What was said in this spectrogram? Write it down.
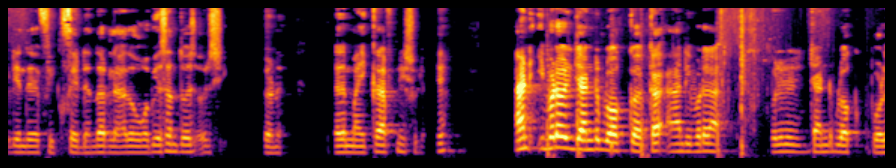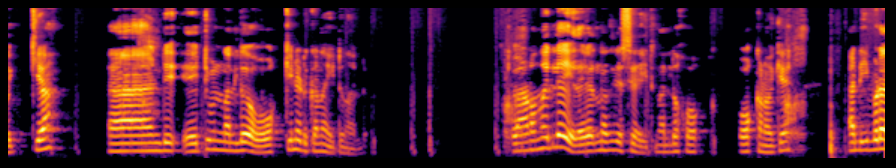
എന്താ ഫിക്സ് ആയിട്ട് എന്താ പറയുക അത് ഓബിയസ് എന്തോ ഒരു ആണ് അതായത് മൈക്രാഫ്റ്റിന് ഇഷ്യൂ ഓക്കെ ആൻഡ് ഇവിടെ ഒരു രണ്ട് ബ്ലോക്ക് വെക്കുക ആൻഡ് ഇവിടെ ഒരു രണ്ട് ബ്ലോക്ക് പൊളിക്കുക ആൻഡ് ഏറ്റവും നല്ല ഓക്കിന് എടുക്കുന്ന ഏറ്റവും നല്ലത് വേണമെന്നില്ലേ ഇതായിരുന്നു ജസ്റ്റ് ആയിട്ട് നല്ല ഹോക്ക് ഹോക്കാണ് ഓക്കെ ആൻഡ് ഇവിടെ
